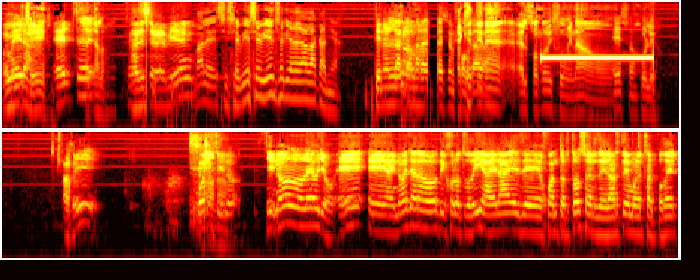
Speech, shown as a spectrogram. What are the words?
Pues mira, Sí, este. enséñalo. A ver si se ve bien. Vale, si se viese bien sería la caña. Tienes la Bueno, cámara Es que desenfocada. tiene el fondo difuminado, Julio. ¿Así? Bueno, si no, si no, lo leo yo. Eh, eh, Ainhoa ya lo dijo el otro día, era el de Juan Tortosa, el del arte de molestar al poder.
